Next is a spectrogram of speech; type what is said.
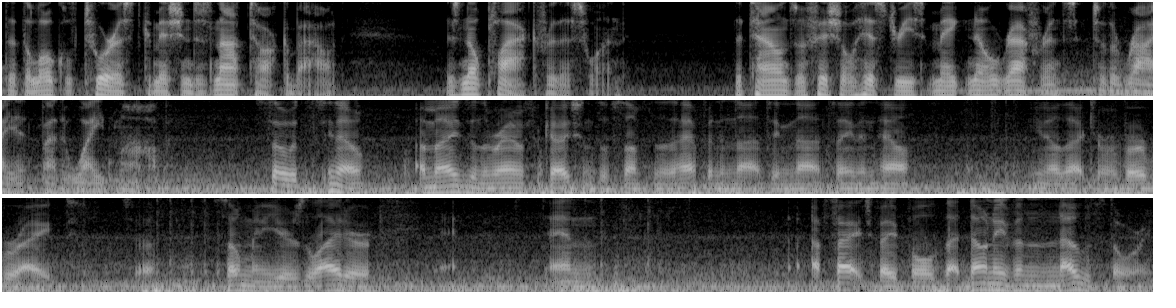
that the local tourist commission does not talk about. There's no plaque for this one. The town's official histories make no reference to the riot by the white mob. So it's, you know, amazing the ramifications of something that happened in 1919 and how, you know, that can reverberate to so many years later and affect people that don't even know the story.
